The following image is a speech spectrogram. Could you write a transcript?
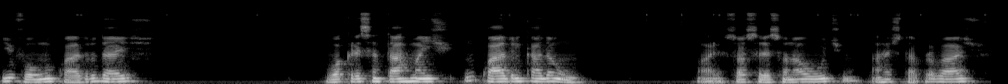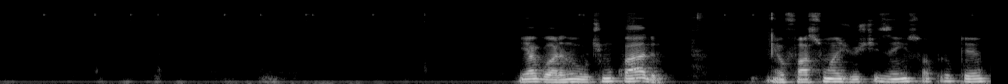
e vou no quadro 10. Vou acrescentar mais um quadro em cada um. Olha, só selecionar o último, arrastar para baixo. E agora no último quadro, eu faço um ajustezinho só para eu ter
